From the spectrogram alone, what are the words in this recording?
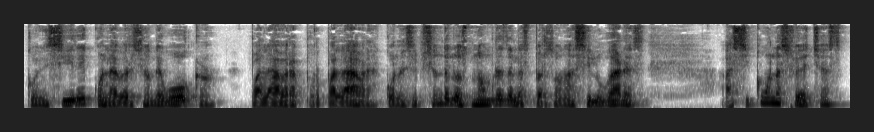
coincide con la versión de Walker, palabra por palabra, con excepción de los nombres de las personas y lugares, así como las fechas,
